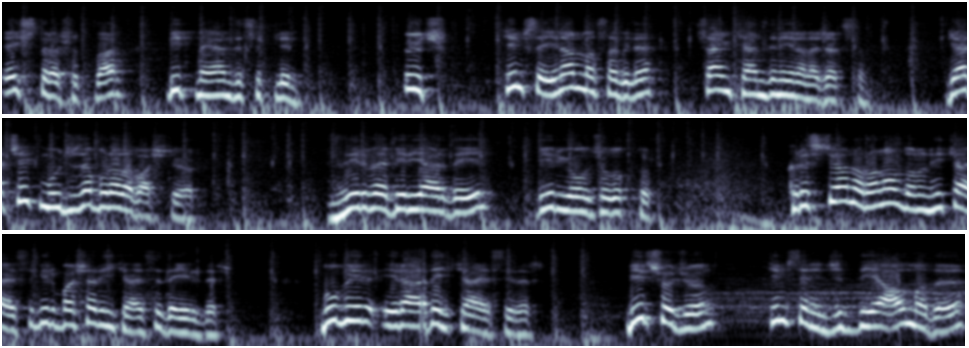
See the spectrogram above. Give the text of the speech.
ekstra şutlar, bitmeyen disiplin. 3. Kimse inanmasa bile sen kendine inanacaksın. Gerçek mucize burada başlıyor. Zirve bir yer değil, bir yolculuktur. Cristiano Ronaldo'nun hikayesi bir başarı hikayesi değildir. Bu bir irade hikayesidir. Bir çocuğun kimsenin ciddiye almadığı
